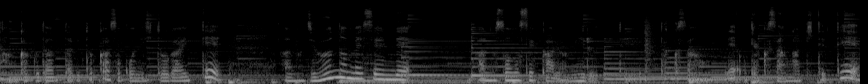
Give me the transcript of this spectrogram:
感覚だったりとかそこに人がいてあの自分の目線であのその世界を見るっていうたくさんねお客さんが来てて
